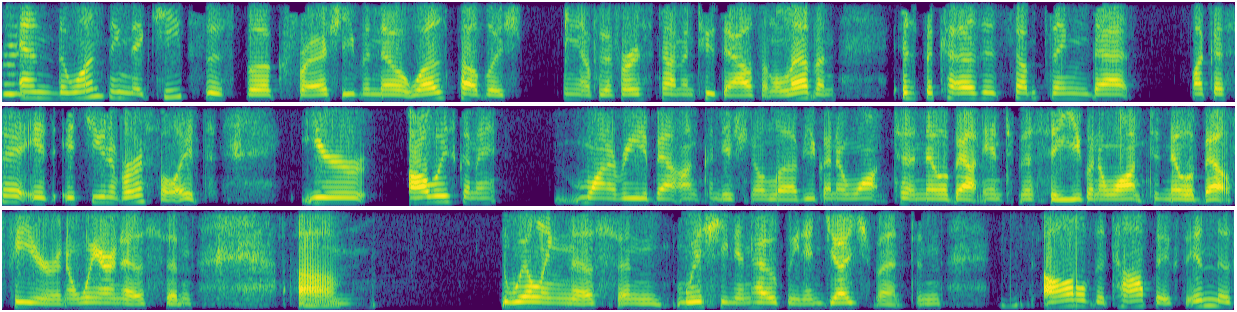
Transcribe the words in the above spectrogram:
And the one thing that keeps this book fresh, even though it was published, you know, for the first time in 2011, is because it's something that, like I said, it, it's universal. It's you're always going to want to read about unconditional love. You're going to want to know about intimacy. You're going to want to know about fear and awareness and um, willingness and wishing and hoping and judgment and all of the topics in this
